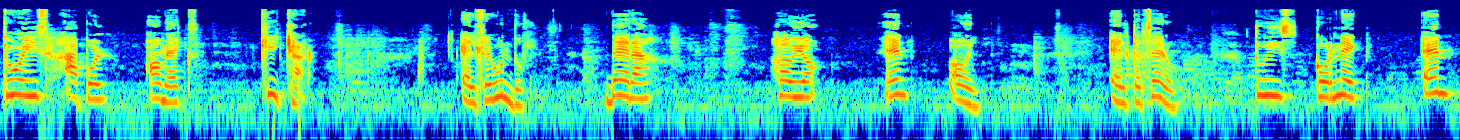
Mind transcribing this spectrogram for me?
Twist Apple Omex Kichar. El segundo. Dera Jovio en Owen. El tercero. Twist Cornet en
